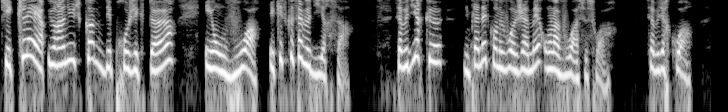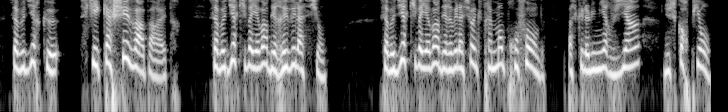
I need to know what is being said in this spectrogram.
qui éclaire Uranus comme des projecteurs et on voit. Et qu'est-ce que ça veut dire ça? Ça veut dire que une planète qu'on ne voit jamais, on la voit ce soir. Ça veut dire quoi? Ça veut dire que ce qui est caché va apparaître. Ça veut dire qu'il va y avoir des révélations. Ça veut dire qu'il va y avoir des révélations extrêmement profondes parce que la lumière vient du scorpion.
